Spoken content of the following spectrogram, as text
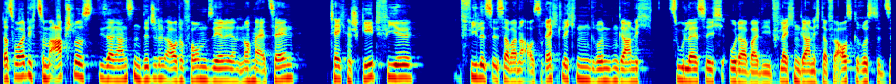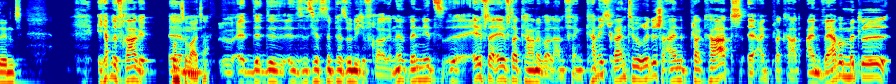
das wollte ich zum Abschluss dieser ganzen Digital Out of Home Serie nochmal erzählen technisch geht viel, vieles ist aber aus rechtlichen Gründen gar nicht zulässig oder weil die Flächen gar nicht dafür ausgerüstet sind. Ich habe eine Frage. Und ähm, so weiter. Es ist jetzt eine persönliche Frage. Ne? Wenn jetzt äh, 11.11. .11. Karneval anfängt, kann ich rein theoretisch ein Plakat, äh, ein Plakat, ein Werbemittel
